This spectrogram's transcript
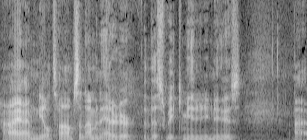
Hi, I'm Neil Thompson. I'm an editor for This Week Community News. Uh,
